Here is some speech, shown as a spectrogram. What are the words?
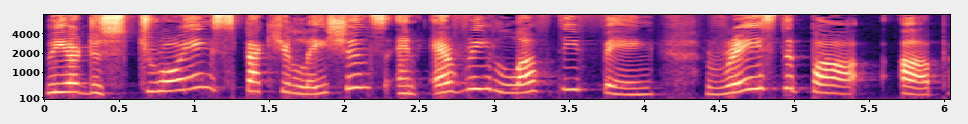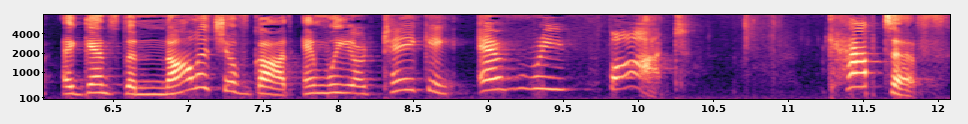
We are destroying speculations and every lofty thing raised above up against the knowledge of God, and we are taking every thought captive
